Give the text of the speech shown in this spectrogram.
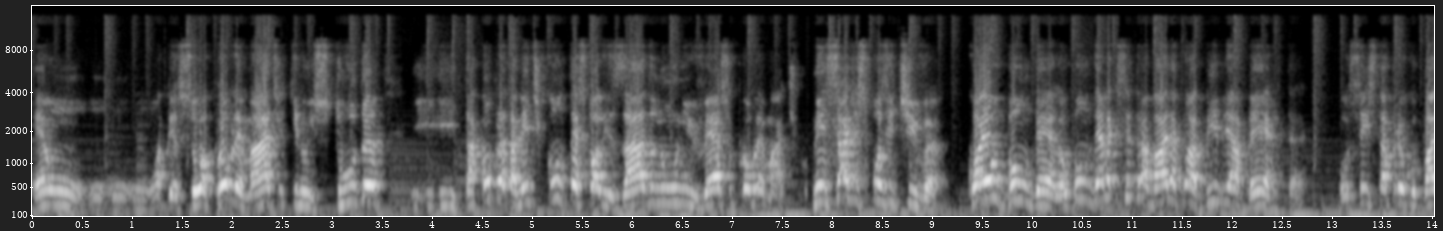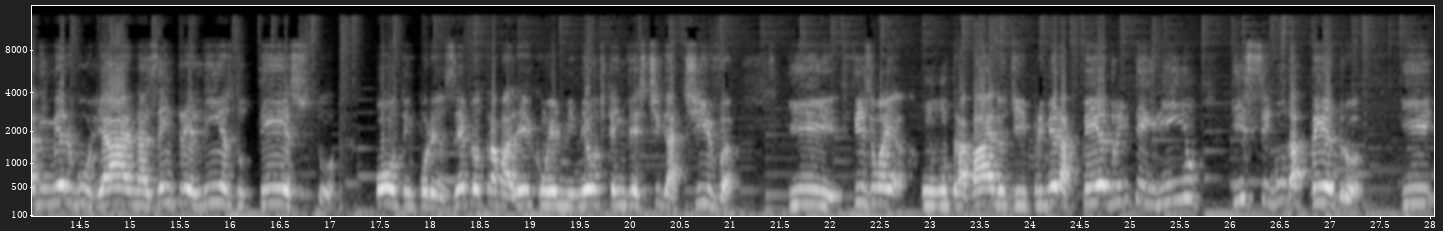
é um, um, uma pessoa problemática que não estuda e está completamente contextualizado num universo problemático. Mensagem expositiva. Qual é o bom dela? O bom dela é que você trabalha com a Bíblia aberta. Você está preocupado em mergulhar nas entrelinhas do texto. Ontem, por exemplo, eu trabalhei com hermenêutica investigativa e fiz uma, um, um, trabalho de 1 Pedro inteirinho e 2 Pedro. E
